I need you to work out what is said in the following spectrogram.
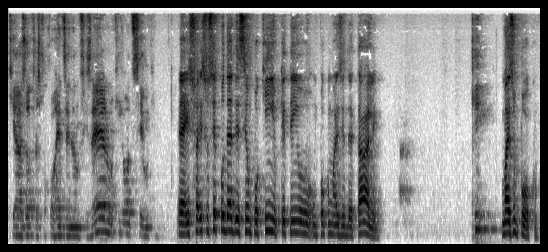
que as outras concorrentes ainda não fizeram? O que aconteceu aqui? É, isso aí, se você puder descer um pouquinho, porque tem um pouco mais de detalhe. Aqui. Mais um pouco.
